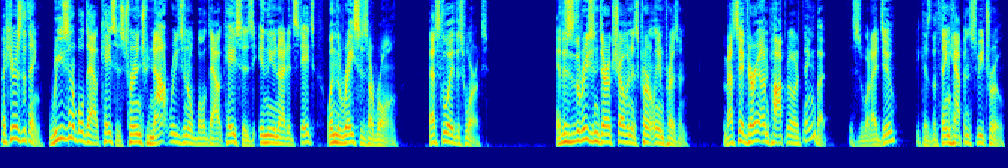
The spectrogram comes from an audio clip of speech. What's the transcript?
But here's the thing reasonable doubt cases turn into not reasonable doubt cases in the United States when the races are wrong. That's the way this works. And this is the reason Derek Chauvin is currently in prison. I'm about to say a very unpopular thing, but this is what I do because the thing happens to be true.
